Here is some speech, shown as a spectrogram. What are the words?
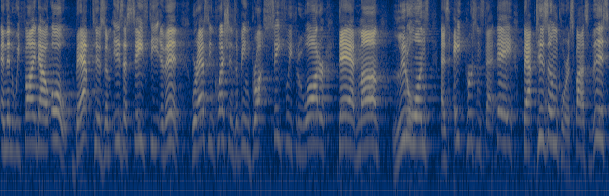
and then we find out, oh, baptism is a safety event. We're asking questions of being brought safely through water, dad, mom, little ones, as eight persons that day. Baptism corresponds to this.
